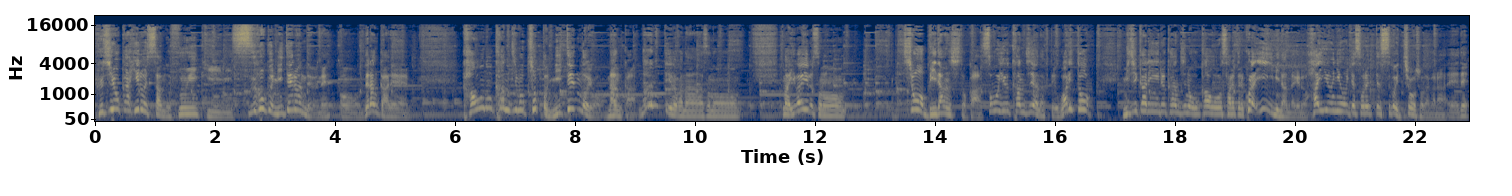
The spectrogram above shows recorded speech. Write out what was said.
藤岡弘さんの雰囲気にすごく似てるんだよね。うん。で、なんかね、顔の感じもちょっと似てんのよ。なんか。なんていうのかな、その、まあ、いわゆるその、超美男子とか、そういう感じではなくて、割と身近にいる感じのお顔をされてる。これはいい意味なんだけど、俳優においてそれってすごい長所だから。えー、で、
